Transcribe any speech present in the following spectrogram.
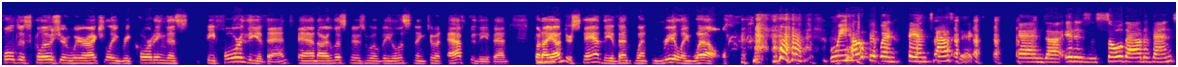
Full disclosure, we're actually recording this before the event, and our listeners will be listening to it after the event. But mm-hmm. I understand the event went really well. we hope it went fantastic. and uh, it is a sold out event.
